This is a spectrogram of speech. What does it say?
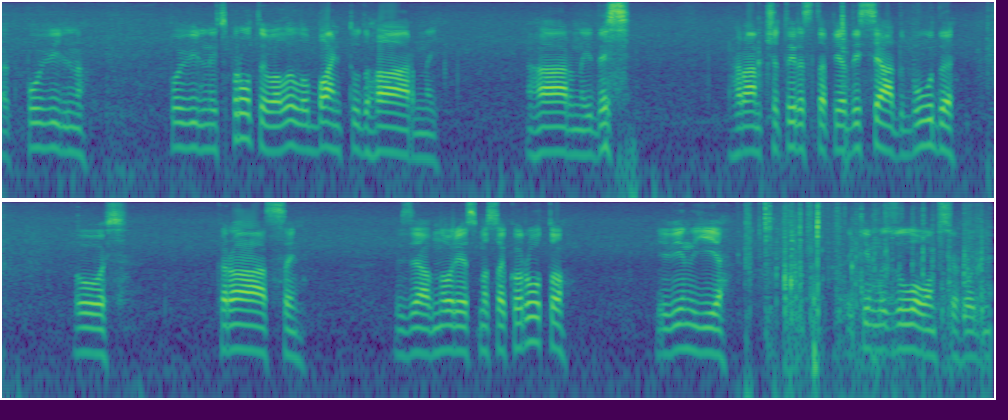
Так, повільно повільний спротив, але лобань тут гарний. Гарний, десь грам 450 буде. Ось. Красень. Взяв Норіс Масакоруто і він є. Таким із уловом сьогодні.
